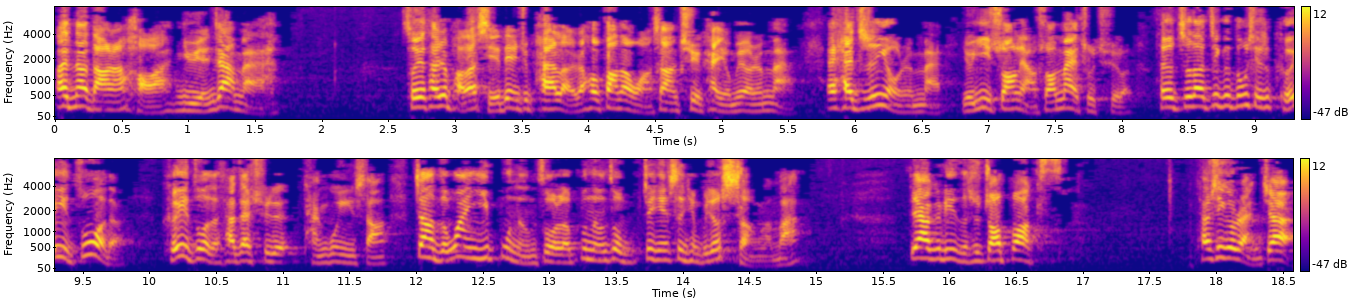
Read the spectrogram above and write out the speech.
哎，那当然好啊，你原价买。所以他就跑到鞋店去拍了，然后放到网上去看有没有人买。哎，还真有人买，有一双两双卖出去了，他就知道这个东西是可以做的，可以做的，他再去谈供应商。这样子，万一不能做了，不能做这件事情，不就省了吗？第二个例子是 Dropbox。它是一个软件儿，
